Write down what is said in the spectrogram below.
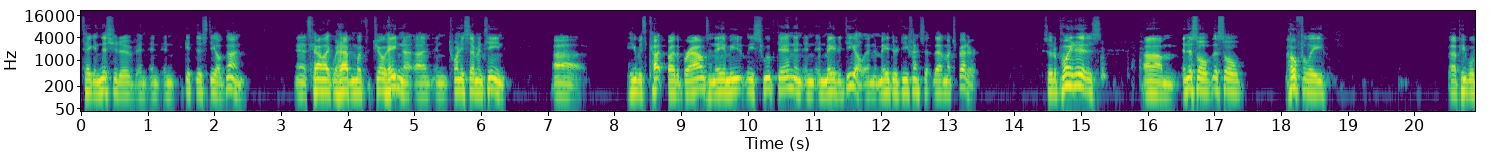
take initiative and and, and get this deal done. And it's kind of like what happened with Joe Haden uh, in 2017. Uh, he was cut by the Browns, and they immediately swooped in and, and, and made a deal, and it made their defense that, that much better. So the point is, um, and this will this will hopefully uh, people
